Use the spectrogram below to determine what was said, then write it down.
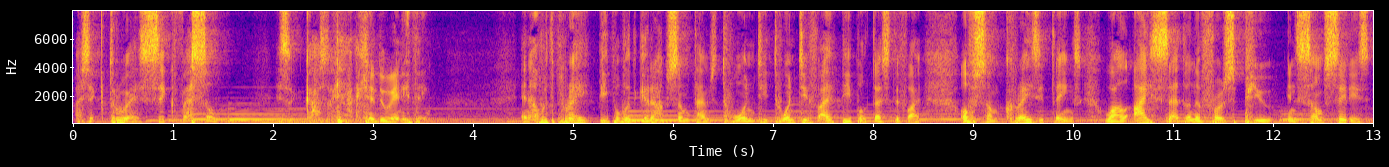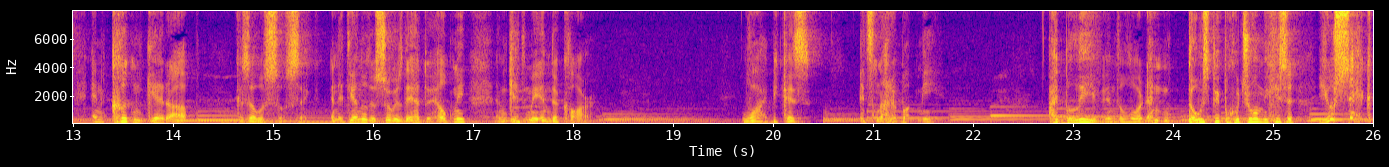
I said, Through a sick vessel? He said, God's like, I can do anything. And I would pray, people would get up sometimes 20, 25 people testify of some crazy things while I sat on the first pew in some cities and couldn't get up because I was so sick. And at the end of the service, they had to help me and get me in the car. Why? Because it's not about me. I believe in the Lord. And those people who drove me, he said, You're sick.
